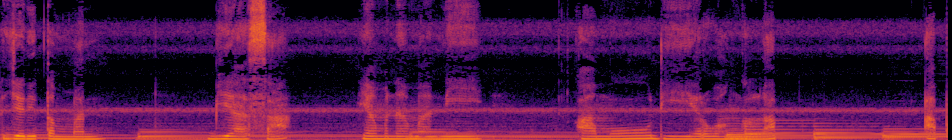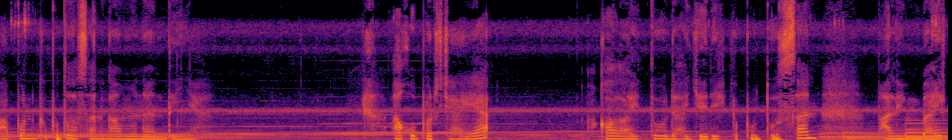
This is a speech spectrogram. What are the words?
jadi teman biasa yang menemani kamu di ruang gelap apa pun keputusan kamu nantinya. Aku percaya kalau itu udah jadi keputusan paling baik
